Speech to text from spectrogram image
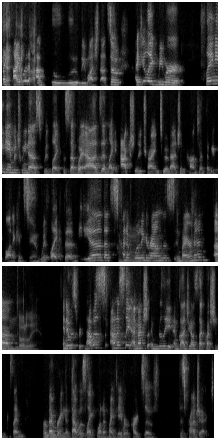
like I would absolutely watch that. So I feel like we were playing a game between us with like the subway ads and like actually trying to imagine content that we would want to consume with like the media that's kind Mhm. of floating around this environment. Um, Totally. And it was that was honestly i'm actually i'm really i'm glad you asked that question because i'm remembering that that was like one of my favorite parts of this project.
